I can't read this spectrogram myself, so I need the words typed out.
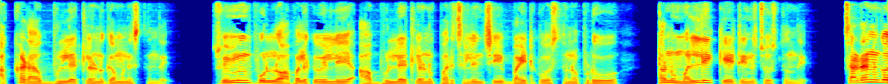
అక్కడ బుల్లెట్లను గమనిస్తుంది. స్విమ్మింగ్ పూల్ లోపలికి వెళ్ళి ఆ బుల్లెట్లను పరిశీలించి బయటకు వస్తున్నప్పుడు తను మళ్ళీ కేటీని చూస్తుంది. సడన్గా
